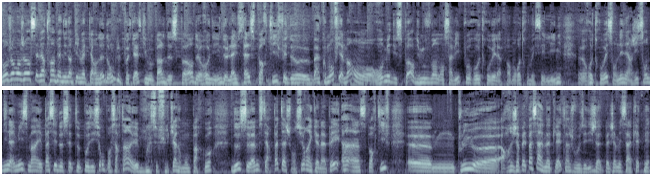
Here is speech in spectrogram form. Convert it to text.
Bonjour, bonjour, c'est Bertrand, bienvenue dans Kilomètre 42, donc le podcast qui vous parle de sport, de running, de lifestyle sportif et de bah, comment finalement on remet du sport, du mouvement dans sa vie pour retrouver la forme, retrouver ses lignes, euh, retrouver son énergie, son dynamisme hein, et passer de cette position pour certains, et moi ce fut le cas dans mon parcours, de ce hamster patachant sur un canapé à un sportif euh, plus... Euh, alors j'appelle pas ça un athlète, hein, je vous ai dit, je n'appelle jamais ça athlète, mais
